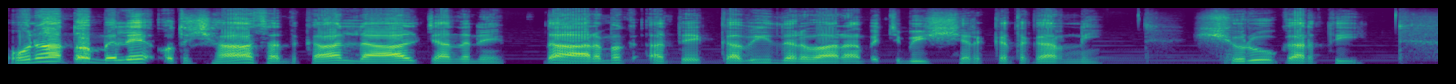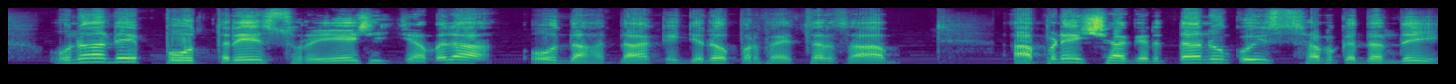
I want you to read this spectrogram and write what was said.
ਉਹਨਾਂ ਤੋਂ ਮਿਲੇ ਉਤਸ਼ਾਹ ਸਦਕਾ ਲਾਲ ਚੰਦ ਨੇ ਧਾਰਮਿਕ ਅਤੇ ਕਵੀ ਦਰਬਾਰਾਂ ਵਿੱਚ ਵੀ ਸ਼ਿਰਕਤ ਕਰਨੀ ਸ਼ੁਰੂ ਕਰਤੀ। ਉਹਨਾਂ ਦੇ ਪੋਤਰੇ ਸੁਰੇਸ਼ ਜਮਲਾ ਉਹ ਦੱਸਦਾ ਕਿ ਜਦੋਂ ਪ੍ਰੋਫੈਸਰ ਸਾਹਿਬ ਆਪਣੇ ਸ਼ਾਗਿਰਦਾਂ ਨੂੰ ਕੋਈ ਸਬਕ ਦਿੰਦੇ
